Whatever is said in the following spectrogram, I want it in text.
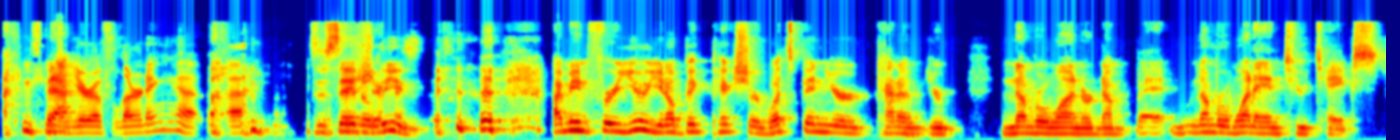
it's been a year of learning. Uh, uh, to say the sure. least. I mean for you you know big picture what's been your kind of your number one or number number one and two takes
